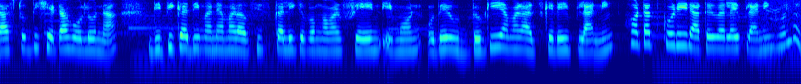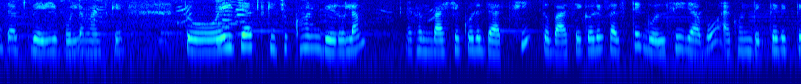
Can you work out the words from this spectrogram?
লাস্ট অবধি সেটা হলো না। দীপিকা দি মানে আমার অফিস কালিক এবং আমার ফ্রেন্ড ইমন, ওদের উদ্যোগেই আমার আজকের এই প্ল্যানিং হঠাৎ করেই রাতের বেলায় প্ল্যানিং হলো জাস্ট বেরিয়ে পড়লাম আজকে। তো এই জাস্ট কিছুক্ষণ বেরোলাম। এখন বাসে করে যাচ্ছি। তো বাসে করে ফার্স্টে গলসি যাব। এখন দেখতে দেখতে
